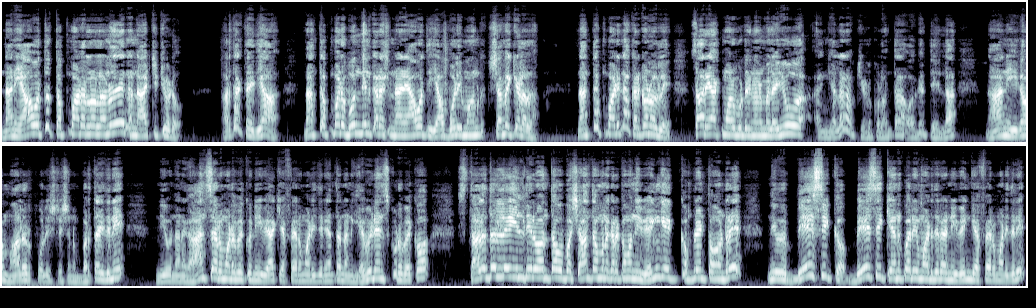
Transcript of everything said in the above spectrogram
ನಾನು ಯಾವತ್ತೂ ತಪ್ಪು ಮಾಡಲ್ಲ ಅನ್ನೋದೇ ನನ್ನ ಆಟಿಟ್ಯೂಡು ಅರ್ಥ ಆಗ್ತಾ ಇದೆಯಾ? ನಾನು ತಪ್ಪು ಮಾಡಿ ಒಂದಿನ ಕರೆಕ್ಷನ್ ನಾನು ಯಾವತ್ತು ಯಾವ ಬೋಳಿ ಮಗನ ಕ್ಷಮೆ ಕೇಳಲ್ಲ. ನಾನು ತಪ್ಪು ಮಾಡಿ ನಾವು ಕರ್ಕೊಂಡು ಹೋಗ್ಲಿ. ಸರ್ ಯಾಕೆ ಮಾಡ್ಬಿಟ್ರಿ ನನ್ನ ಮೇಲೆ? ಅಯ್ಯೋ, ಹಂಗೆಲ್ಲ ನಾವು ಕೇಳ್ಕೊಳ್ಳೋಂತ ಅಗತ್ಯ ಇಲ್ಲ. ನಾನು ಈಗ ಮಾಲೂರು ಪೊಲೀಸ್ ಸ್ಟೇಷನ್ ಬರ್ತಾ ಇದ್ದೀನಿ. ನೀವು ನನಗೆ ಆನ್ಸರ್ ಮಾಡಬೇಕು, ನೀವು ಯಾಕೆ ಎಫ್ ಐ ಆರ್ ಮಾಡಿದ್ದೀರಿ ಅಂತ ನನಗೆ ಎವಿಡೆನ್ಸ್ ಕೊಡಬೇಕು. ಸ್ಥಳದಲ್ಲೇ ಇಲ್ದಿರುವಂತ ಒಬ್ಬ ಶಾಂತಮ್ಮನ ಕರ್ಕೊಂಬಂದು ನೀವು ಹೆಂಗೆ ಕಂಪ್ಲೇಂಟ್ ತಗೊಂಡ್ರಿ? ನೀವು ಬೇಸಿಕ್ ಬೇಸಿಕ್ ಎನ್ಕ್ವೈರಿ ಮಾಡಿದಿರ ನೀವು ಹೆಂಗೆ ಎಫ್ ಐ ಆರ್ ಮಾಡಿದಿರಿ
